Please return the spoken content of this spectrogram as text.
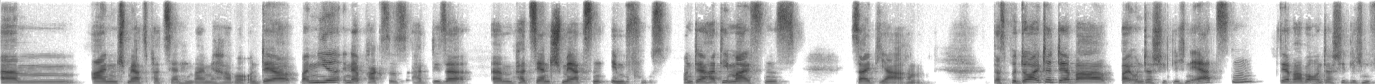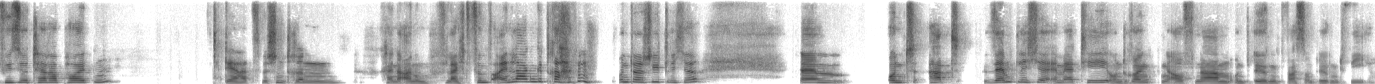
ähm, einen Schmerzpatienten bei mir habe und der bei mir in der Praxis hat dieser ähm, Patient Schmerzen im Fuß. Und der hat die meistens seit Jahren. Das bedeutet, der war bei unterschiedlichen Ärzten, der war bei unterschiedlichen Physiotherapeuten, der hat zwischendrin, keine Ahnung, vielleicht fünf Einlagen getragen, unterschiedliche, ähm, und hat sämtliche MRT und Röntgenaufnahmen und irgendwas und irgendwie.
